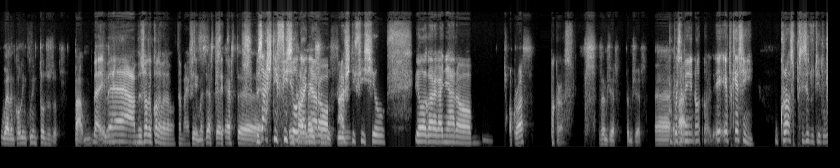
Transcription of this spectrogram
o Adam Cole, incluindo todos os outros. Pá, Bem, ah, mas o Adam Cole é o Adam também. Sim, mas esta, esta. Mas acho difícil ganhar ao. Acho difícil ele agora ganhar ao. Ao Cross? Ao Cross. Vamos ver, vamos ver. Uh, porque também, não, é, é porque assim, o Cross precisa do título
